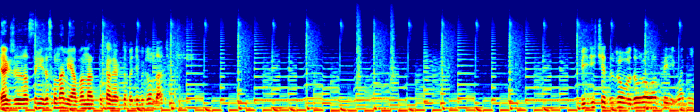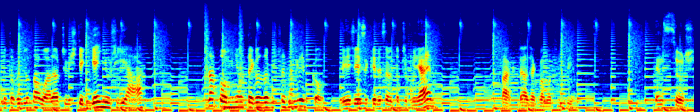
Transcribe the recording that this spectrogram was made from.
jakże zacnymi zasłonami, a wam nawet pokażę jak to będzie wyglądać. Widzicie, dużo, dużo łatwiej, ładniej by to wyglądało, ale oczywiście geniusz ja zapomniał tego zrobić przed nagrywką. Wiecie kiedy sobie to przypomniałem? Tak, teraz jak wam o tym mówiłem. Więc cóż,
